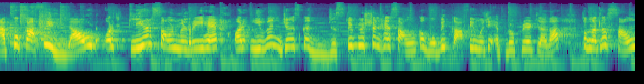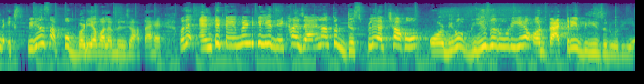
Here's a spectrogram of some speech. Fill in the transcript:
आपको काफ़ी लाउड और क्लियर साउंड मिल रही है और इवन जो इसका डिस्ट्रीब्यूशन है साउंड का, वो भी काफ़ी मुझे अप्रोप्रिएट लगा। तो मतलब साउंड एक्सपीरियंस आपको बढ़िया वाला मिल जाता है। मतलब एंटरटेनमेंट के लिए देखा जाए ना तो डिस्प्ले अच्छा हो ऑडियो भी ज़रूरी है और बैटरी भी ज़रूरी है।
